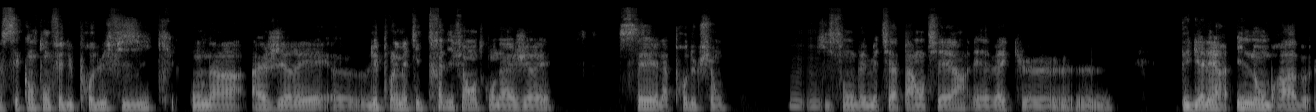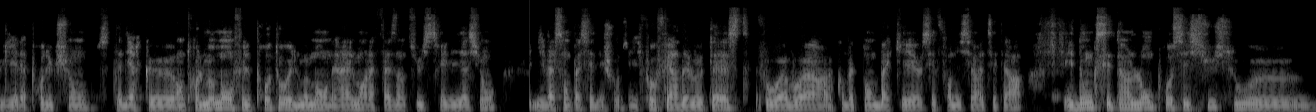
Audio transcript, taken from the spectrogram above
c'est quand on fait du produit physique, on a à gérer euh, les problématiques très différentes qu'on a à gérer. C'est la production, mm, mm. qui sont des métiers à part entière et avec euh, des galères innombrables liées à la production. C'est-à-dire que entre le moment où on fait le proto et le moment où on est réellement à la phase d'industrialisation, il va s'en passer des choses. Il faut faire des low tests, il faut avoir complètement baqué ses fournisseurs, etc. Et donc c'est un long processus où euh,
